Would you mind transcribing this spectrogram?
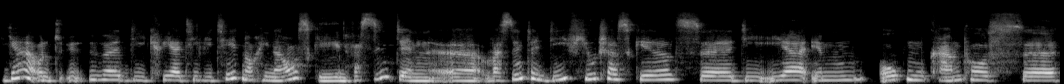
Ja, und über die Kreativität noch hinausgehend, was sind denn, äh, was sind denn die Future Skills, äh, die ihr im Open Campus äh,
